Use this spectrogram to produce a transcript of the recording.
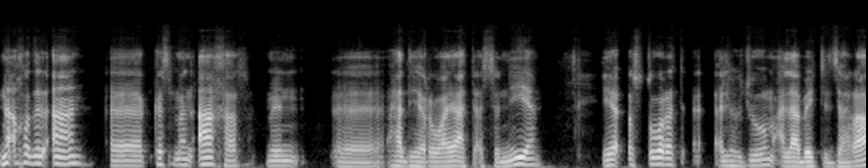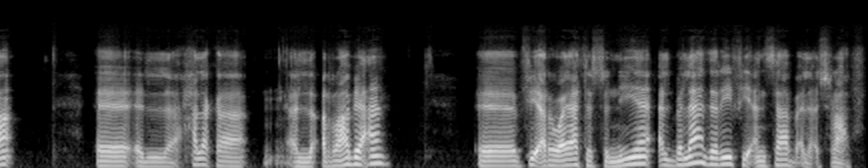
نأخذ الآن قسما آخر من هذه الروايات السنية. هي أسطورة الهجوم على بيت الزهراء. الحلقة الرابعة في الروايات السنية البلاذري في أنساب الأشراف.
